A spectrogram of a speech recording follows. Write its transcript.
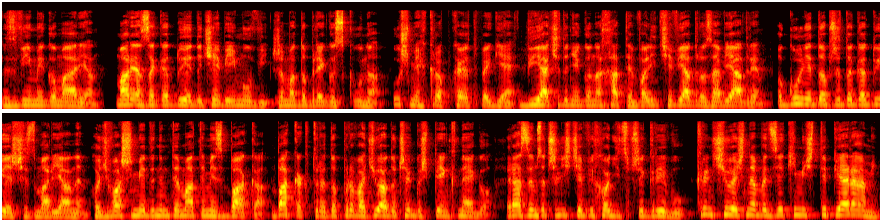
nazwijmy go Marian. Marian zagaduje do ciebie i mówi, że ma dobrego skuna. Uśmiech.jpg. Wbijacie do niego na chatę, walicie wiadro za wiadrem. Ogólnie dobrze dogadujesz się z Marianem, choć waszym jedynym tematem jest baka. Baka, która doprowadziła do czegoś pięknego. Razem zaczęliście wychodzić z przegrywu. Kręciłeś nawet z jakimiś typiarami,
